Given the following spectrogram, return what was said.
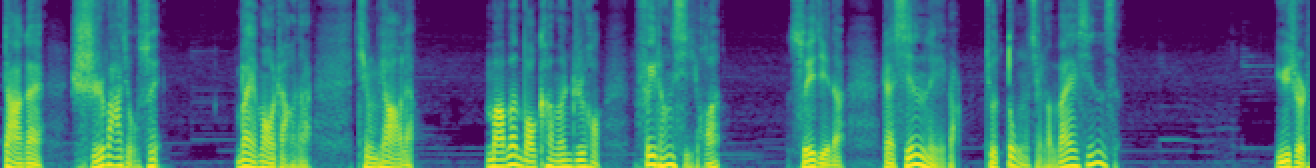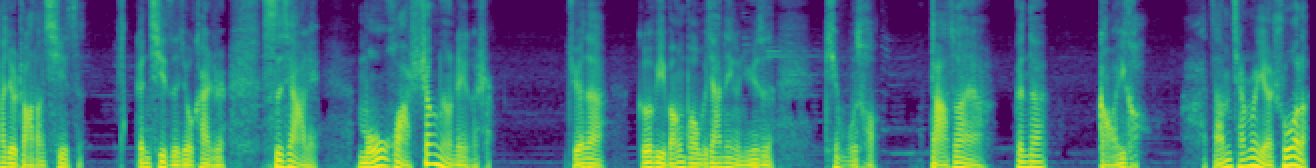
大概十八九岁，外貌长得挺漂亮。马万宝看完之后非常喜欢，随即呢，这心里边就动起了歪心思。于是他就找到妻子，跟妻子就开始私下里谋划商量这个事儿，觉得隔壁王婆婆家那个女子挺不错，打算啊跟她搞一搞。咱们前面也说了，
